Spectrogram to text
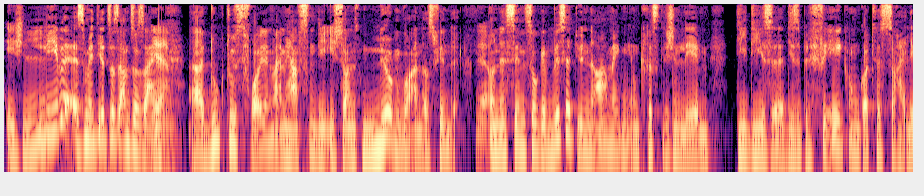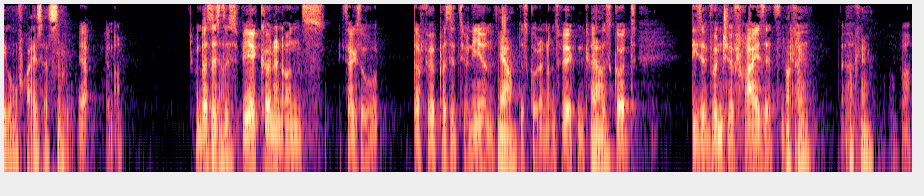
ich liebe es, mit dir zusammen zu sein. Ja. Äh, du tust Freude in meinem Herzen, die ich sonst nirgendwo anders finde. Und es sind so gewisse Dynamiken, Dynamiken im christlichen Leben, die diese, diese Befähigung Gottes zur Heiligung freisetzen. Ja, genau. Und das ist ja. es. Wir können uns, ich sage so, dafür positionieren, ja. dass Gott in uns wirken kann, ja. dass Gott diese Wünsche freisetzen okay. kann. Okay. Aber,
